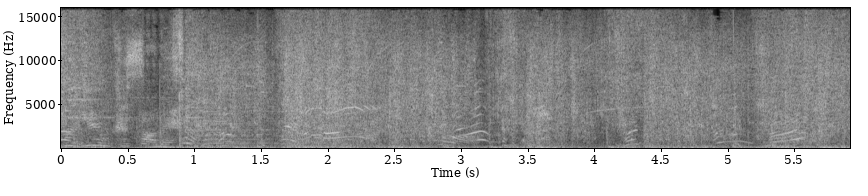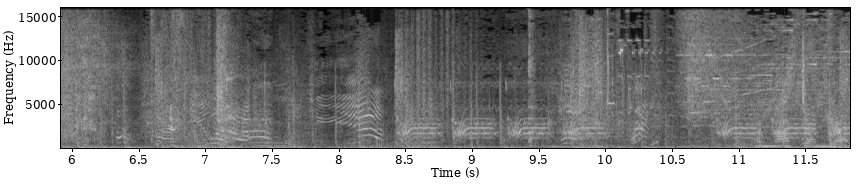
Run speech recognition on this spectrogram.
For you, Kasane. I'm not done yet.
